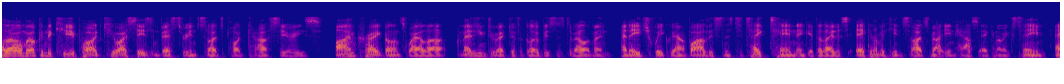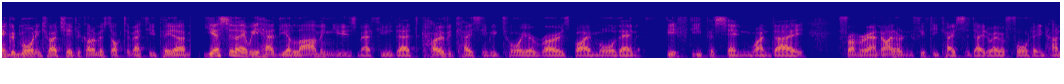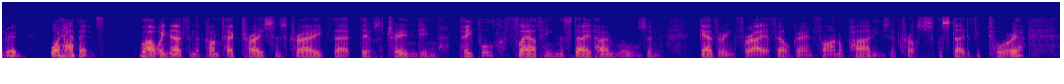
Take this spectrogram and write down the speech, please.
Hello and welcome to QPod, QIC's Investor Insights podcast series. I'm Craig Valenzuela, Managing Director for Global Business Development, and each week we invite listeners to take 10 and get the latest economic insights from our in-house economics team. And good morning to our Chief Economist, Dr. Matthew Peter. Yesterday we had the alarming news, Matthew, that COVID cases in Victoria rose by more than 50% in one day, from around 950 cases a day to over 1,400. What happened? Well, we know from the contact traces, Craig, that there was a trend in people flouting the stay at home rules and gathering for AFL grand final parties across the state of Victoria.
